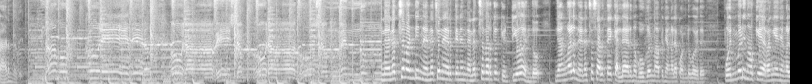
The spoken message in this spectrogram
കാണുന്നത്. നനച്ച വണ്ടി നനച്ച നേരത്തിന് നനച്ചവർക്ക് കിട്ടിയോ എന്തോ? ഞങ്ങൾ നനച്ച സ്ഥലത്തേക്കല്ലായിരുന്നു ഗൂഗിൾ മാപ്പ് ഞങ്ങളെ കൊണ്ടുപോയത്. പൊന്മുടി നോക്കി ഇറങ്ങിയ ഞങ്ങൾ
